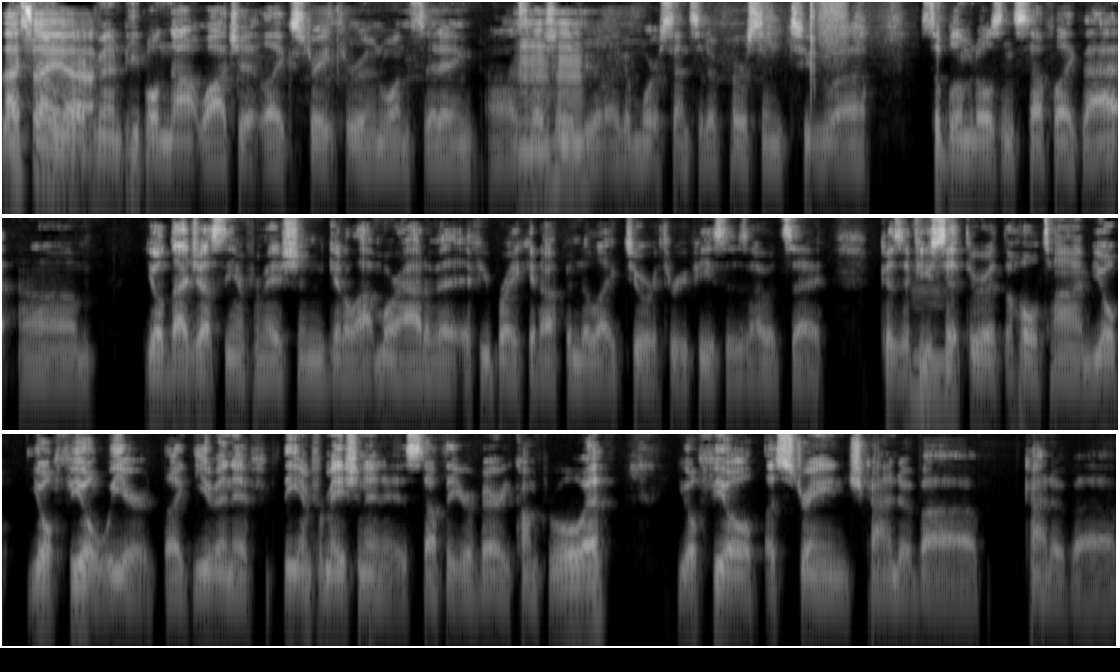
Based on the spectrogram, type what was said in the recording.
I that's strongly a uh, recommend people not watch it like straight through in one sitting, uh, especially Mhm. if you're like a more sensitive person to uh, subliminals and stuff like that. Um, you'll digest the information, get a lot more out of it if you break it up into like two or three pieces. I would say, because if you Mm. sit through it the whole time, you'll you'll feel weird. Like even if the information in it is stuff that you're very comfortable with, you'll feel a strange kind of uh kind of uh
